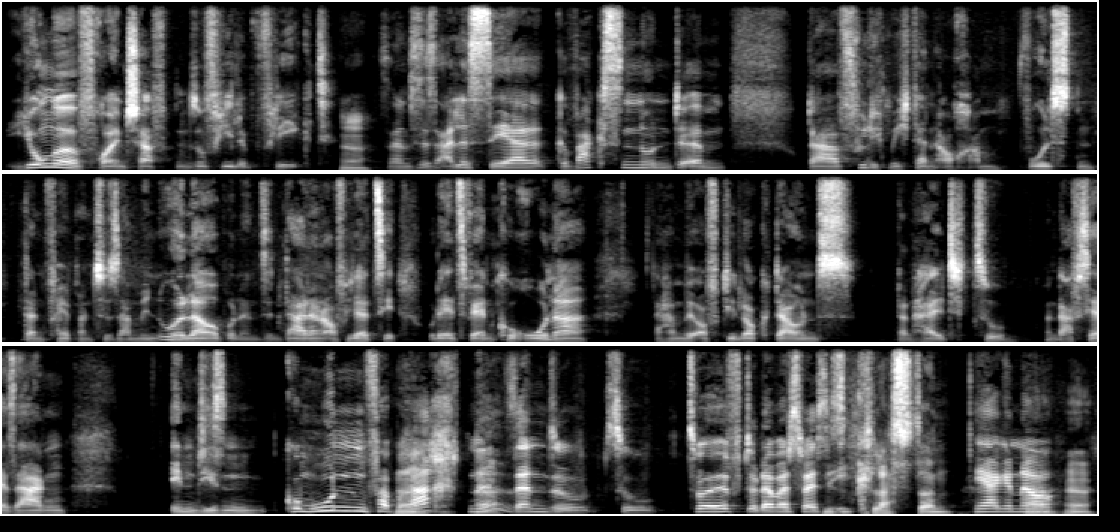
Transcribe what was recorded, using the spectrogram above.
junge Freundschaften so viele pflegt, Ja. sondern es ist alles sehr gewachsen und ähm, da fühle ich mich dann auch am wohlsten. Dann fällt man zusammen in Urlaub und dann sind da dann auch wieder zehn. Oder jetzt während Corona, da haben wir oft die Lockdowns dann halt zu, man darf es ja sagen, in diesen Kommunen verbracht, ne? Dann so zu zwölf oder was weiß Diesen ich. Clustern. Ja, genau. Ja, ja. Ist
